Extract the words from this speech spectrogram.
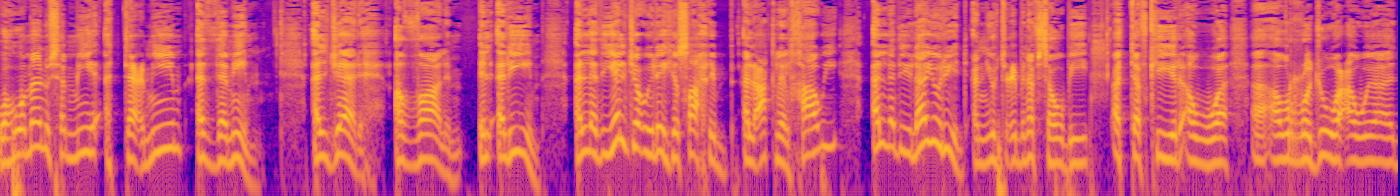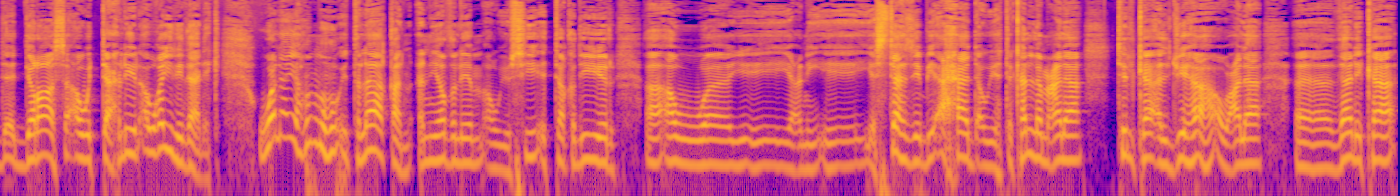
وهو ما نسميه التعميم الذميم الجارح الظالم الأليم الذي يلجأ إليه صاحب العقل الخاوي الذي لا يريد أن يتعب نفسه بالتفكير أو أو الرجوع أو الدراسة أو التحليل أو غير ذلك. ولا يهمه اطلاقا أن يظلم أو يسيء التقدير أو يعني يستهزئ بأحد أو يتكلم على تلك الجهة أو على ذلك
